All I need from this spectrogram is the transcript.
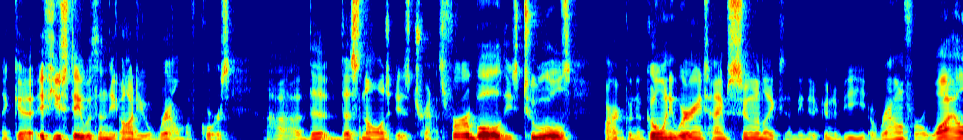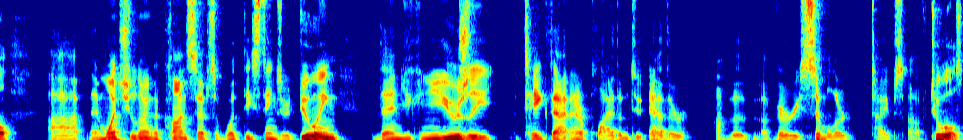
like uh, if you stay within the audio realm, of course. Uh, the this knowledge is transferable. These tools aren't going to go anywhere anytime soon. Like I mean, they're going to be around for a while. Uh, and once you learn the concepts of what these things are doing, then you can usually take that and apply them to other of the of very similar types of tools.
